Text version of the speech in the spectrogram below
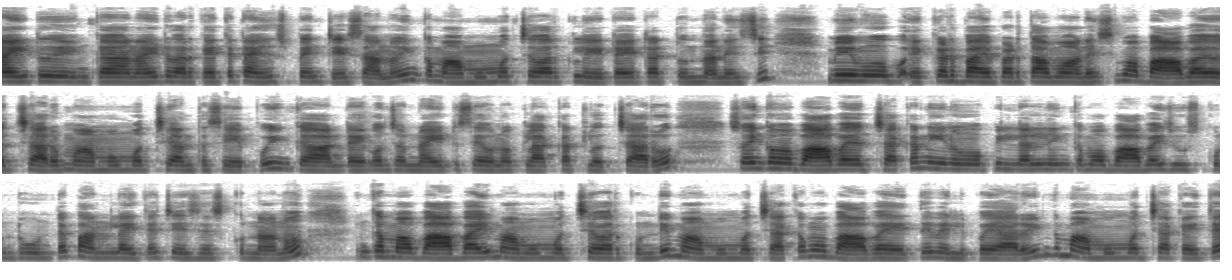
నైట్ ఇంకా నైట్ వరకు అయితే టైం స్పెండ్ చేశాను. ఇంకా మా అమ్మమ్మ వచ్చే వరకు లేట్ అయ్యేటట్టు ఉందనేసి మేము ఎక్కడ భయపడతామో అనేసి మా బాబాయ్ వచ్చారు. మా అమ్మమ్మ వచ్చే అంతసేపు ఇంకా అంటే కొంచెం నైట్ సెవెన్ ఓ క్లాక్ అట్లా వచ్చారు. సో ఇంకా మా బాబాయ్ వచ్చాక నేను పిల్లల్ని ఇంకా మా బాబాయ్ చూసుకుంటూ ఉంటే పనులు అయితే చేసేసుకున్నాను. ఇంకా మా బాబాయ్ మా అమ్మమ్మ వచ్చే వరకు ఉండి మా అమ్మమ్మ వచ్చాక మా బాబాయ్ అయితే వెళ్ళిపోయారు. ఇంకా మా అమ్మమ్మ వచ్చాక అయితే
